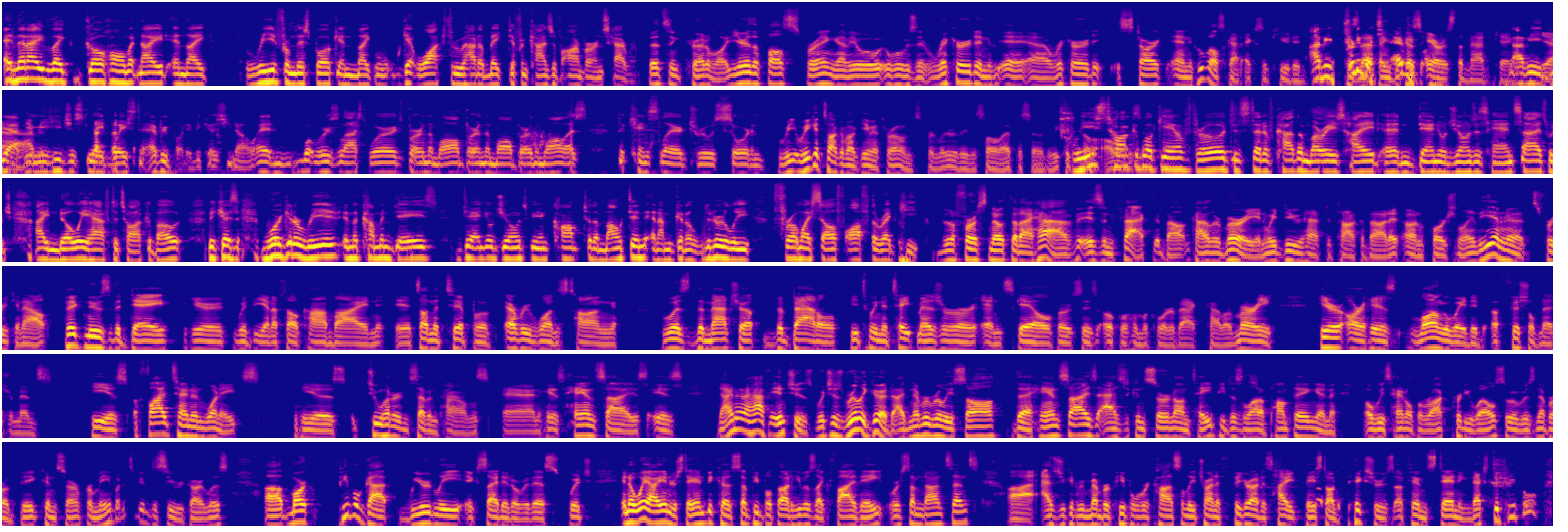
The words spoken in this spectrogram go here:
and then I like go home at night and like read from this book and like get walked through how to make different kinds of armor in Skyrim. That's incredible. You're the false spring. I mean, who was it? Rickard and uh, uh, Rickard Stark, and who else got executed? I mean, pretty much thing, because Aerys the Mad King. I mean, yeah, yeah I mean, he just laid waste to everybody because you know, and what were his last words? Burn them all, burn them all, burn them all. As the Kingslayer drew his sword and we we could talk about Game of Thrones for literally this whole episode. We could please talk about Game of Thrones instead of Kyler Murray's height and Daniel Jones's hand size, which I know we have to talk about because we're going to read in the coming days Daniel Jones being comped to the mountain, and I'm going to literally throw myself off the red keep. The first note that I have is, in fact, about Kyler Murray, and we do have to talk about it, unfortunately. The internet's freaking out. Big news of the day here with the NFL Combine. It's on the tip of everyone's tongue was the matchup, the battle between a tape measurer and scale versus Oklahoma quarterback Kyler Murray. Here are his long awaited official measurements. He is a 5'10 and 1 8 He is 207 pounds, and his hand size is nine and a half inches, which is really good. I never really saw the hand size as a concern on tape. He does a lot of pumping and always handled the rock pretty well, so it was never a big concern for me, but it's good to see regardless. Uh, Mark, people got weirdly excited over this, which in a way I understand because some people thought he was like five eight or some nonsense. Uh, as you can remember, people were constantly trying to figure out his height based on pictures of him standing next to people.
